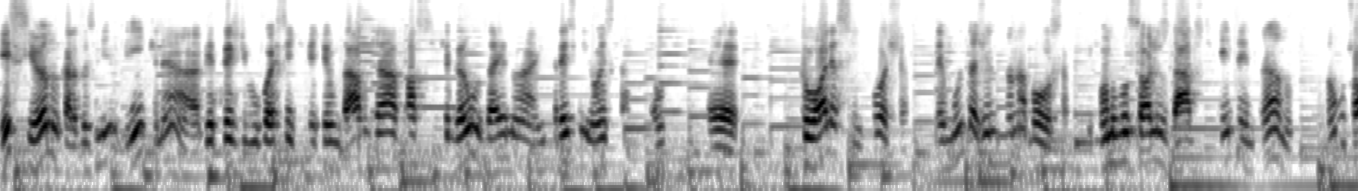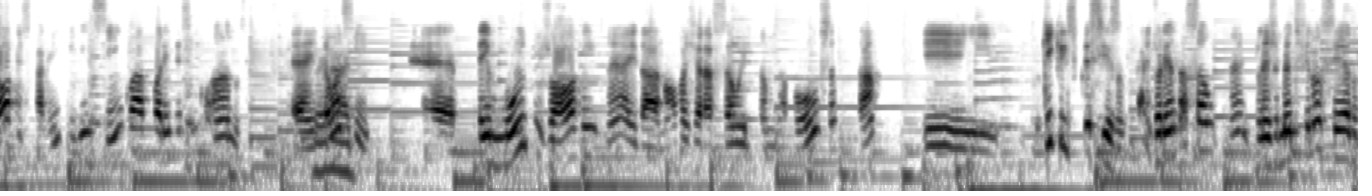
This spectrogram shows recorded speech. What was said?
Esse ano, cara, 2020, né, a B3 divulgou recentemente um dado, já chegamos aí na, em 3 milhões, cara. Então, é, tu olha assim, poxa, tem muita gente entrando na bolsa. E quando você olha os dados de quem está entrando, são jovens, cara, entre 25 a 45 anos. É, então, assim, é, tem muitos jovens, né, aí da nova geração entrando na bolsa, tá? E o que, que eles precisam? Cara, de orientação, né, de planejamento financeiro.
